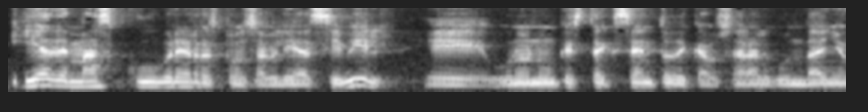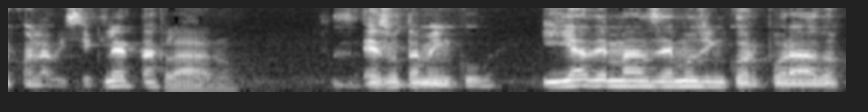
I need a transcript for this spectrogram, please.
y además cubre responsabilidad civil. Eh, uno nunca está exento de causar algún daño con la bicicleta. Claro. Eso también cubre. Y además hemos incorporado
